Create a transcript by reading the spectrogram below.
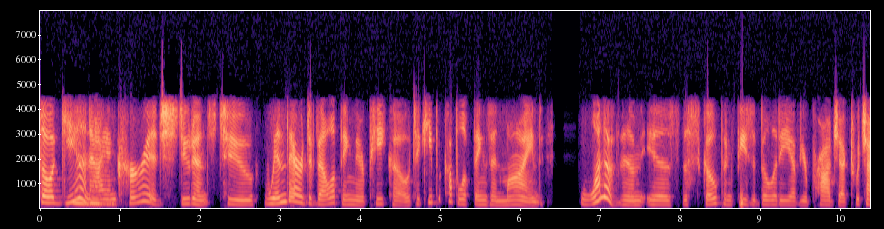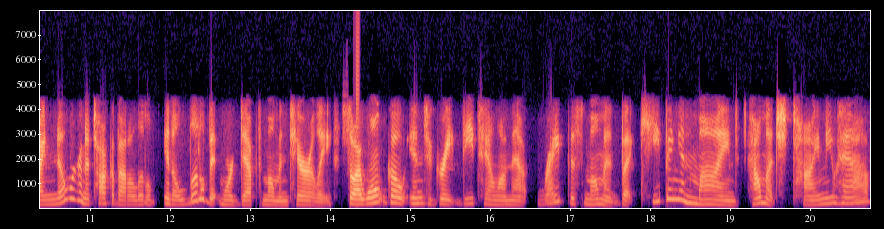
So again, mm-hmm. I encourage students to, when they're developing their PICO, to keep a couple of things in mind. One of them is the scope and feasibility of your project, which I know we're going to talk about a little in a little bit more depth momentarily. So I won't go into great detail on that right this moment, but keeping in mind how much time you have,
